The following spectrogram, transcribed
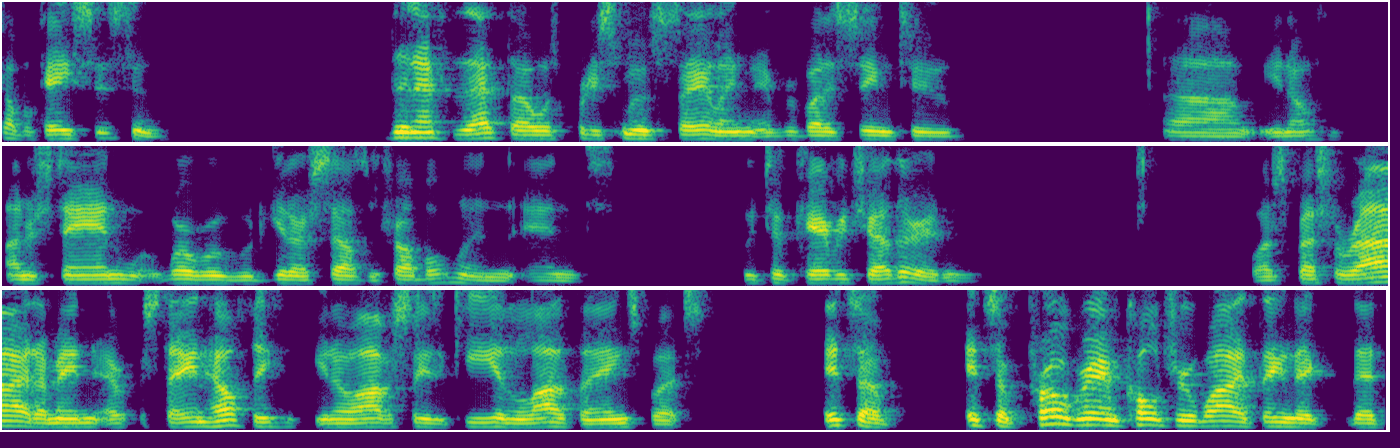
couple cases and then after that, though, it was pretty smooth sailing. Everybody seemed to, uh, you know, understand where we would get ourselves in trouble, and and we took care of each other. And what a special ride! I mean, staying healthy, you know, obviously is a key in a lot of things, but it's a it's a program culture wide thing that that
